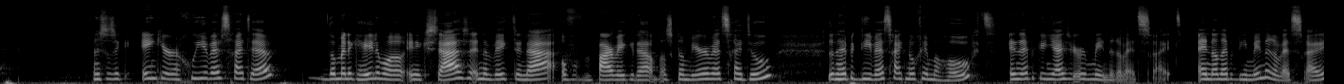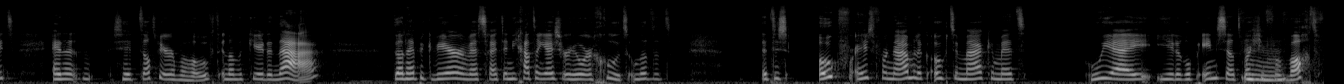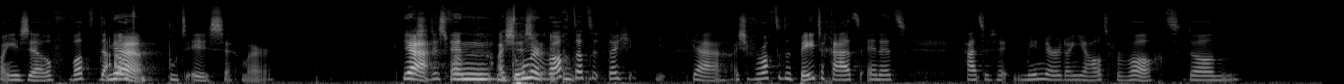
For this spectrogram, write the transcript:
Dus als ik één keer een goede wedstrijd heb, dan ben ik helemaal in extase. En een week daarna, of een paar weken daarna, als ik dan weer een wedstrijd doe, dan heb ik die wedstrijd nog in mijn hoofd. En dan heb ik een juist weer een mindere wedstrijd. En dan heb ik die mindere wedstrijd. En dan zit dat weer in mijn hoofd. En dan een keer daarna, dan heb ik weer een wedstrijd. En die gaat dan juist weer heel erg goed. Omdat het, het is ook voor, heeft voornamelijk ook te maken met hoe jij je erop instelt. Wat je Mhm. verwacht van jezelf. Wat de output is, zeg maar. Ja, je dus voor- en Als je dus verwacht dat, dat je, ja, als je verwacht dat het beter gaat en het gaat dus minder dan je had verwacht, dan,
